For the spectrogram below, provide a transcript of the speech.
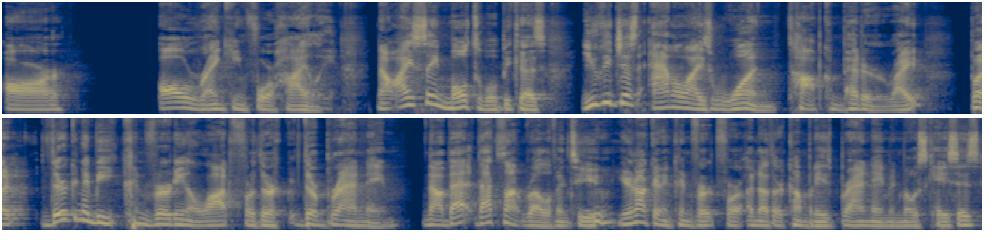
are all ranking for highly. Now, I say multiple because you could just analyze one top competitor, right? But they're going to be converting a lot for their, their brand name. Now, that, that's not relevant to you. You're not going to convert for another company's brand name in most cases.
